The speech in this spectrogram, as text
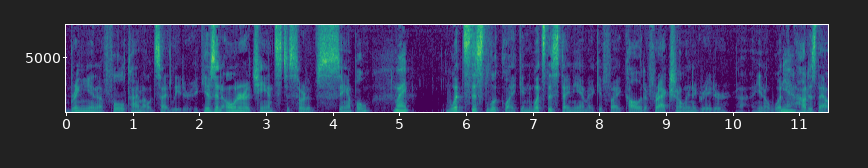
bringing in a full time outside leader. It gives an owner a chance to sort of sample Right. What's this look like and what's this dynamic if I call it a fractional integrator. Uh, you know, what Yeah. how does that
